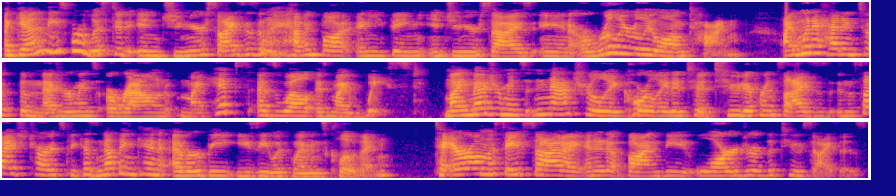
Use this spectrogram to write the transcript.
Again, these were listed in junior sizes and I haven't bought anything in junior size in a really, really long time. I went ahead and took the measurements around my hips as well as my waist. My measurements naturally correlated to two different sizes in the size charts because nothing can ever be easy with women's clothing. To err on the safe side, I ended up buying the larger of the two sizes.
